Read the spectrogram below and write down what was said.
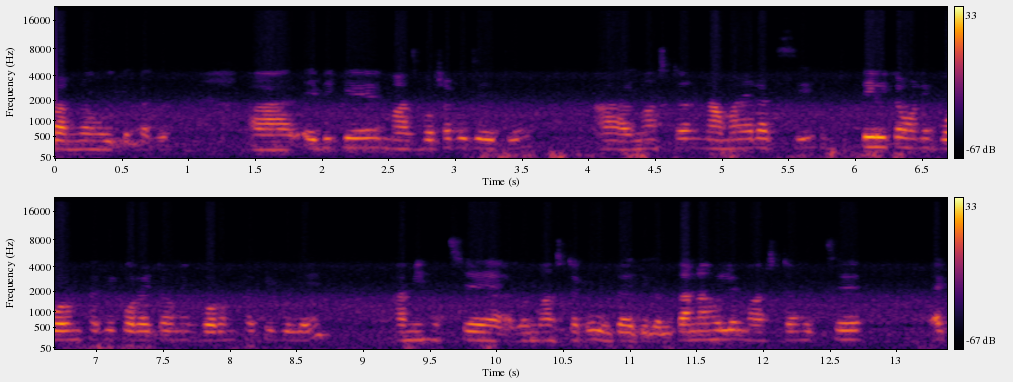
রান্না হইতে থাকে। আর এদিকে মাছ বসাবো যেহেতু, আর মাছটা নামায় রাখছি, কিন্তু তেলটা অনেক গরম থাকে, কড়াইটা অনেক গরম থাকে বলে আমি হচ্ছে আবার মাছটাকে উল্টাই দিলাম। তা না হলে মাছটা হচ্ছে এক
